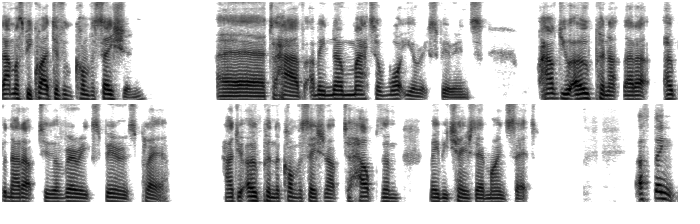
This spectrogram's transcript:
that must be quite a difficult conversation uh, to have. I mean, no matter what your experience, how do you open up that up, open that up to a very experienced player? How do you open the conversation up to help them maybe change their mindset? I think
